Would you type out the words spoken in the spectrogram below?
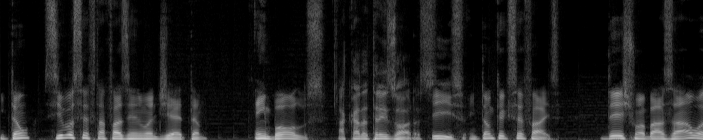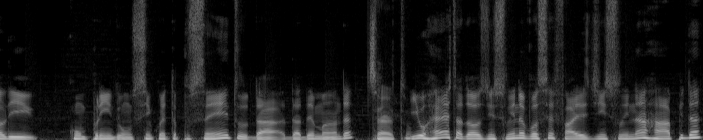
Então, se você está fazendo uma dieta em bolos... A cada três horas. Isso. Então, o que, que você faz? Deixa uma basal ali cumprindo uns 50% da, da demanda. Certo. E o resto da dose de insulina você faz de insulina rápida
